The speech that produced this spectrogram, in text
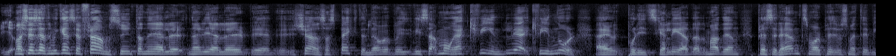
jag, Man ska säga att de är ganska framsynta när det gäller, när det gäller eh, könsaspekten. Vissa, många kvinnliga, kvinnor är politiska ledare. De hade en president som, var, som hette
